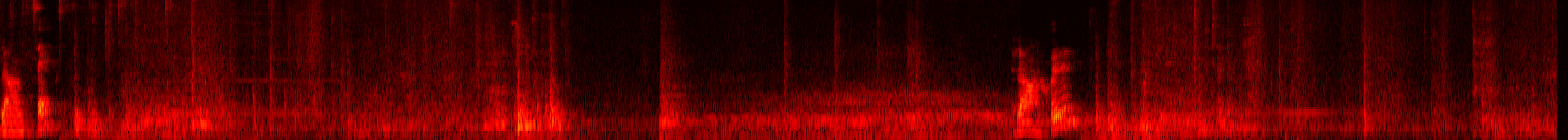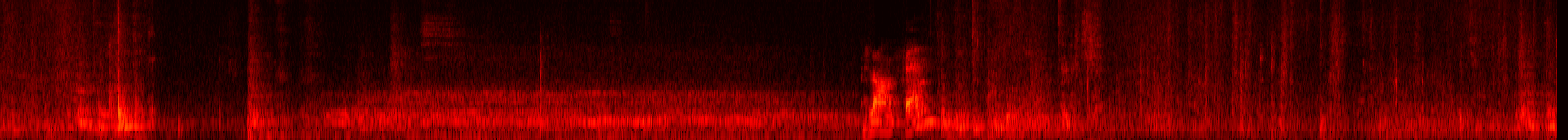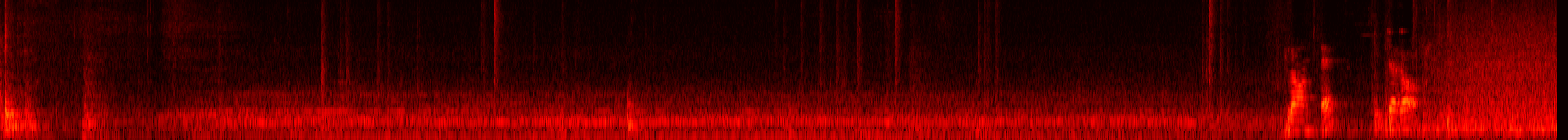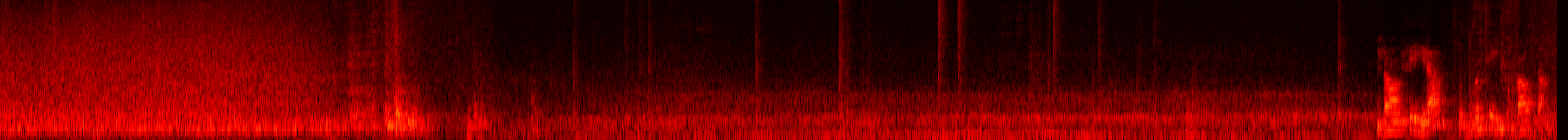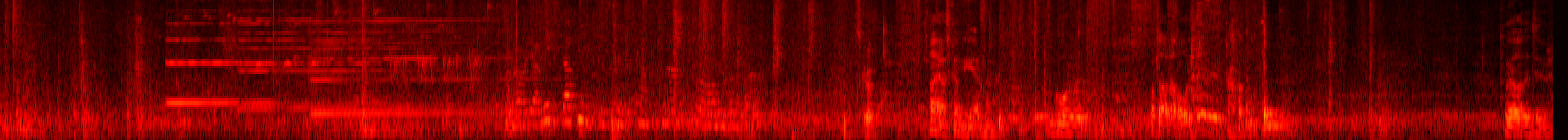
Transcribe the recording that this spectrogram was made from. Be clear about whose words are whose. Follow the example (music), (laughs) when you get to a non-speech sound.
Speaker 1: Plan 6. Plan 7. Plan 5. Plan 1. Garage. Plan 4. Butiksgatan.
Speaker 2: Från
Speaker 3: Ska du?
Speaker 4: Nej, jag ska ner men det går väl åt alla håll. (laughs) Och jag hade tur.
